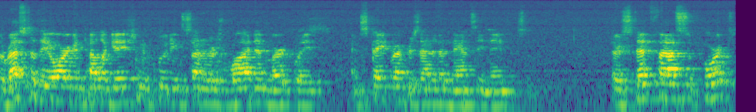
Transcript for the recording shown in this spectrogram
the rest of the Oregon delegation, including Senators Wyden and Merkley, and State Representative Nancy Nathanson. Their steadfast support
